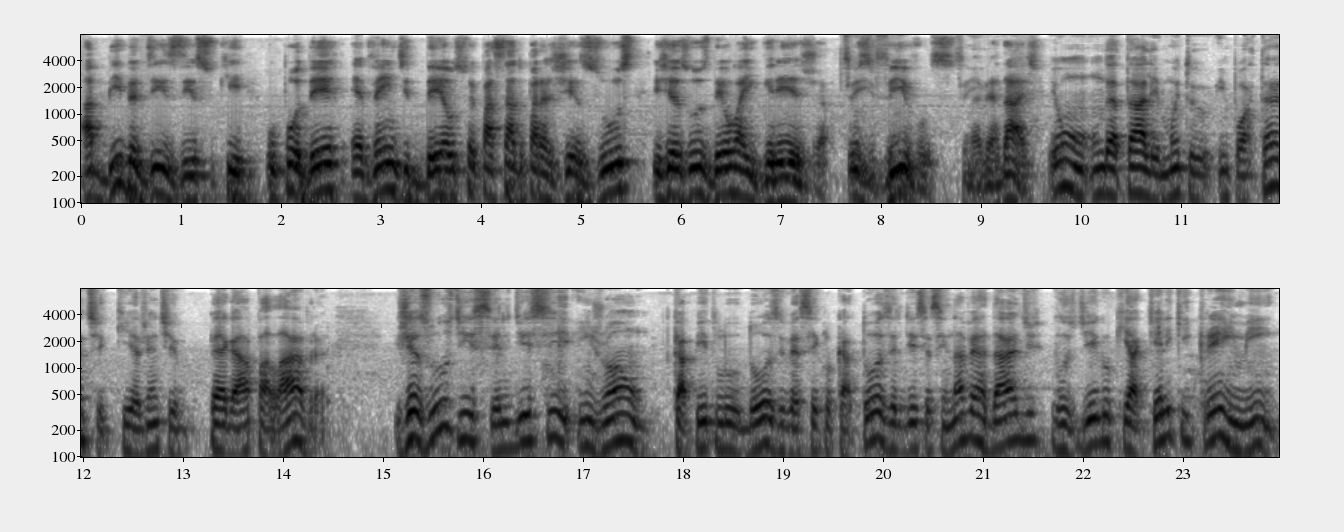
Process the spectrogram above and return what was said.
A Bíblia diz isso, que o poder é, vem de Deus, foi passado para Jesus e Jesus deu à igreja, sim, os sim. vivos. Sim. Não é verdade? E um, um detalhe muito importante que a gente pega a palavra, Jesus disse, ele disse em João capítulo 12, versículo 14, ele disse assim, na verdade vos digo que aquele que crê em mim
